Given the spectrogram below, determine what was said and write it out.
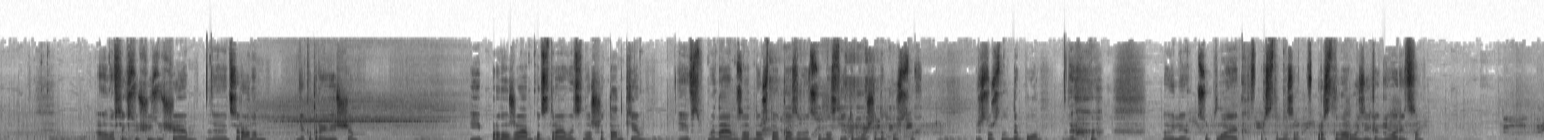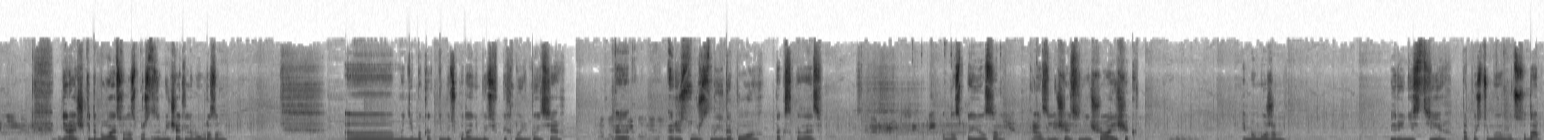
А на всякий случай изучаем э, тираном некоторые вещи. И продолжаем подстраивать наши танки. И вспоминаем заодно, что оказывается у нас нету больше допустных ресурсных депо. Ну или суплаек в простонародье, как говорится. Генеральщики добываются у нас просто замечательным образом. А, мне бы как-нибудь куда-нибудь впихнуть бы эти э, ресурсные депо, так сказать. У нас появился а, замечательный человечек. И мы можем перенести, допустим, его вот сюда.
